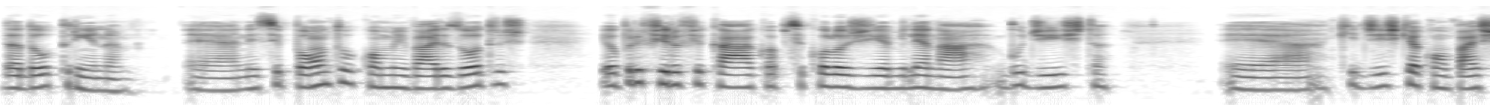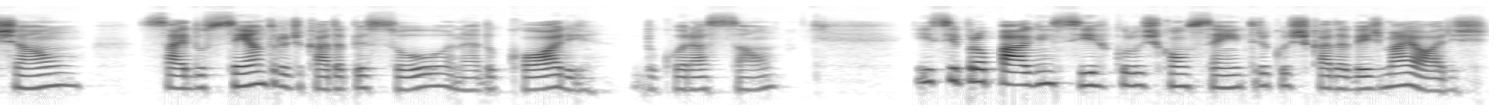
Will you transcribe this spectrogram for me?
da doutrina. É, nesse ponto, como em vários outros, eu prefiro ficar com a psicologia milenar budista, é, que diz que a compaixão sai do centro de cada pessoa, né, do core, do coração, e se propaga em círculos concêntricos cada vez maiores,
